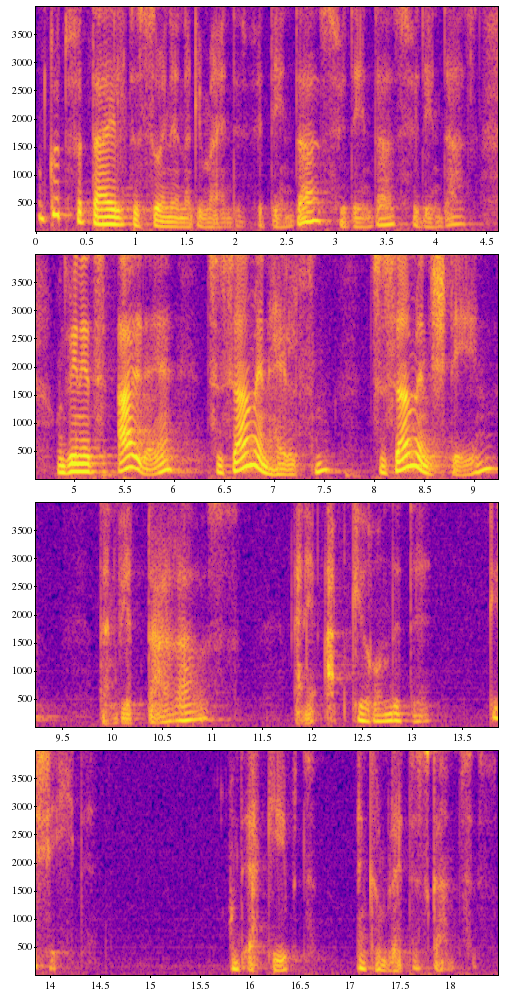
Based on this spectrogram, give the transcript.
Und Gott verteilt es so in einer Gemeinde. Für den das, für den das, für den das. Und wenn jetzt alle zusammenhelfen, zusammenstehen, dann wird daraus eine abgerundete Geschichte und ergibt ein komplettes Ganzes.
